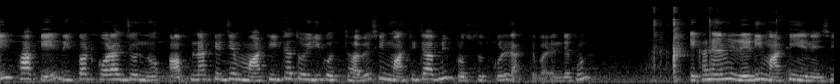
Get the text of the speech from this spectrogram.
এই ফাঁকে রিপোর্ট করার জন্য আপনাকে যে মাটিটা তৈরি করতে হবে, সেই মাটিটা আপনি প্রস্তুত করে রাখতে পারেন। দেখুন, এখানে আমি রেডি মাটি এনেছি।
